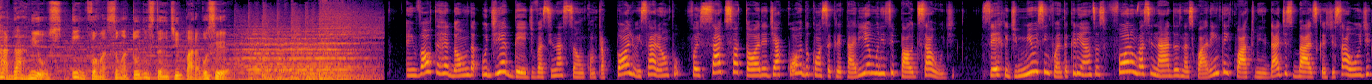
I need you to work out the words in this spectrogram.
Radar News. Informação a todo instante para você. Em Volta Redonda, o dia D de vacinação contra pólio e sarampo foi satisfatória de acordo com a Secretaria Municipal de Saúde. Cerca de 1.050 crianças foram vacinadas nas 44 unidades básicas de saúde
